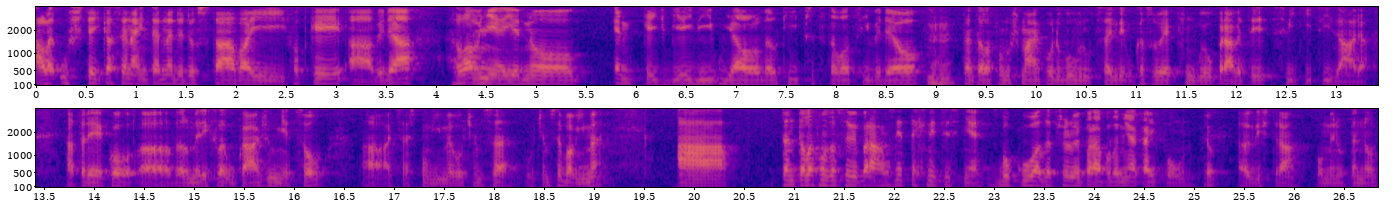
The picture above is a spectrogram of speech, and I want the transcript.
ale už teďka se na internet dostávají fotky a videa. Hlavně jedno MKHBAD udělal velký představovací video. Mm-hmm. Ten telefon už má nějakou dobu v ruce, kdy ukazuje, jak fungují právě ty svítící záda. Já tady jako uh, velmi rychle ukážu něco, a ať se aspoň víme, o čem se, o čem se bavíme. A ten telefon zase vypadá hrozně technicistně. Z boku a ze předu vypadá podle mě jak iPhone, jo. když teda pominu ten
